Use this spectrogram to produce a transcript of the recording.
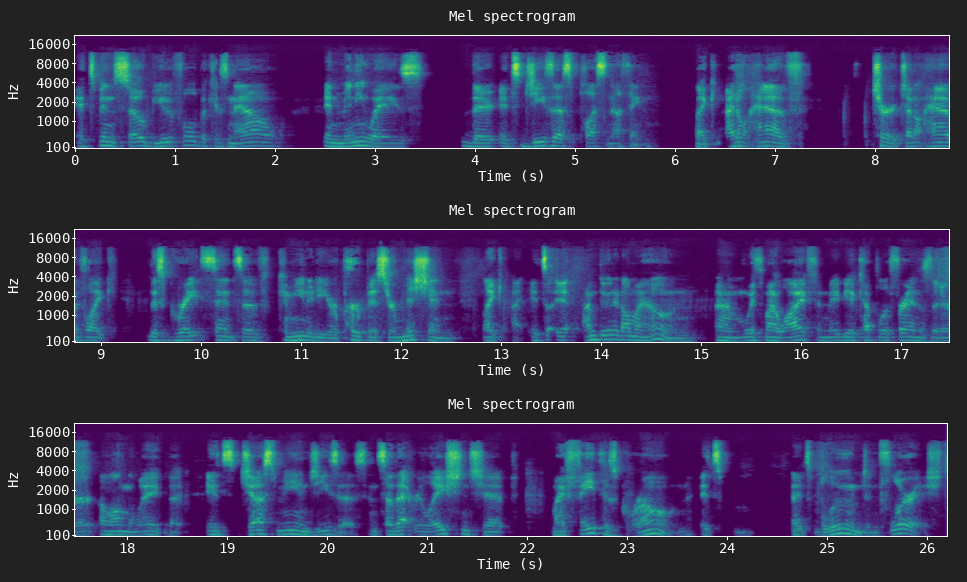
it's been so beautiful because now, in many ways, there it's Jesus plus nothing. Like I don't have church. I don't have like this great sense of community or purpose or mission. Like it's, it, I'm doing it on my own um, with my wife and maybe a couple of friends that are along the way, but it's just me and Jesus. And so that relationship, my faith has grown. It's, it's bloomed and flourished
